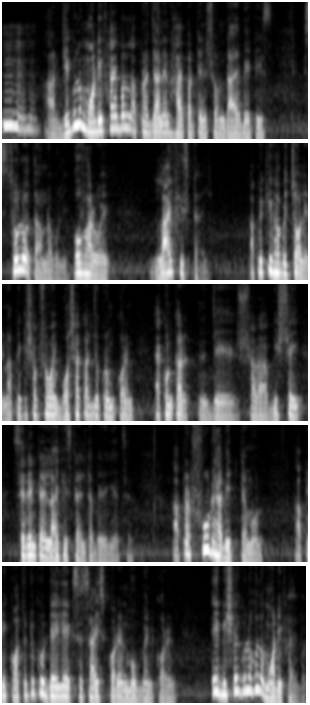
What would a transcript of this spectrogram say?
হুম হুম হুম। আর যেগুলো মডিফায়েবল আপনারা জানেন হাইপারটেনশন ডায়াবেটিস স্থূলতা আমরা বলি ওভারওয়েট লাইফস্টাইল আপনি কীভাবে চলেন? আপনি কি সব সময় বসা কার্যক্রম করেন? এখনকার যে সারা বিশ্বেই সেডেন্টারি লাইফস্টাইলটা বেড়ে গিয়েছে। আপনার ফুড হ্যাবিট কেমন? আপনি কতটুকু ডেইলি এক্সারসাইজ করেন মুভমেন্ট করেন? এই বিষয়গুলো হলো মডিফায়েবল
